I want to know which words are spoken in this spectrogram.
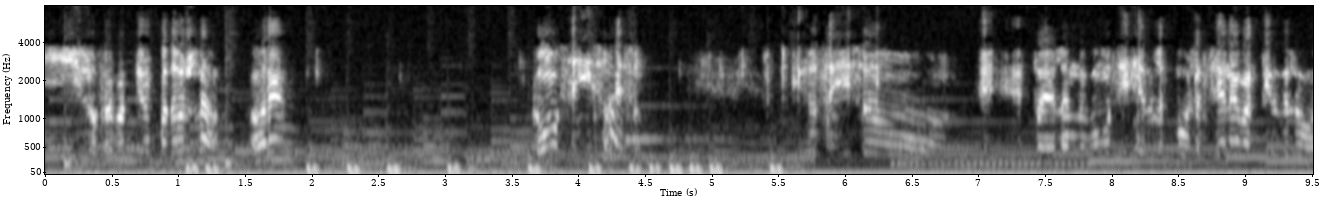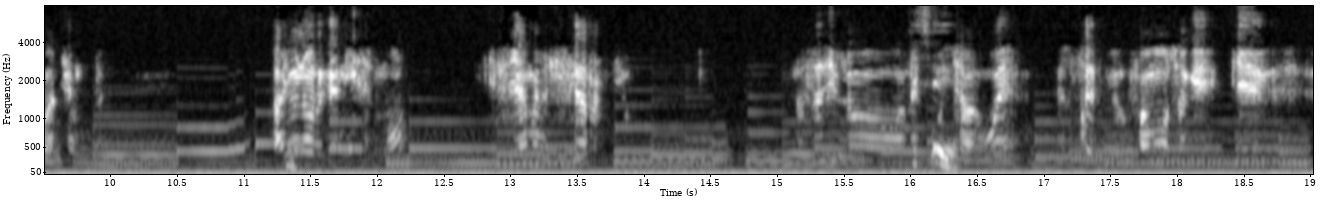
y los repartieron para todos lados. Ahora, ¿cómo se hizo eso? Eso se hizo, eh, estoy hablando cómo se hicieron las poblaciones a partir de los 80. Hay un organismo que se llama el Servio. No sé si lo han Sí. escuchado. Bueno, el Servio, famoso, que, que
